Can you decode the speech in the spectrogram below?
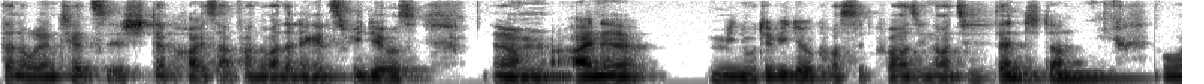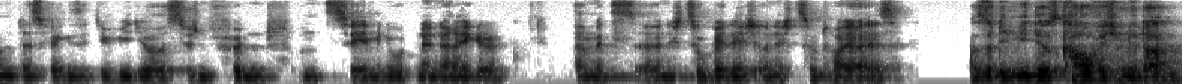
dann orientiert sich der Preis einfach nur an der Länge des Videos. Ähm, eine Minute Video kostet quasi 90 Cent dann und deswegen sind die Videos zwischen 5 und 10 Minuten in der Regel, damit es äh, nicht zu billig und nicht zu teuer ist. Also die Videos kaufe ich mir dann.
